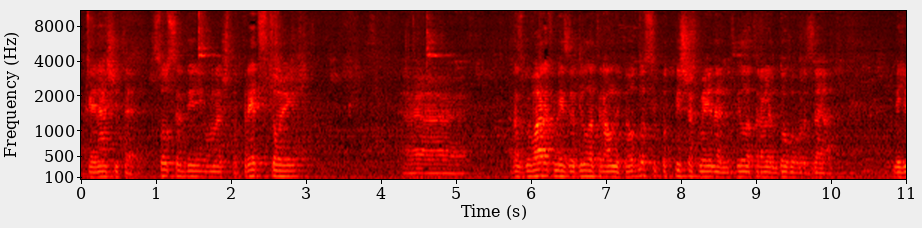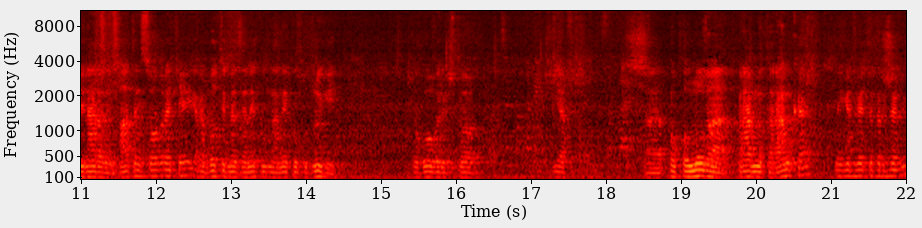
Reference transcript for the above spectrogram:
Така кај нашите соседи, она што предстои. Разговаравме и за билатералните односи, подпишавме еден билатерален договор за меѓународен патен сообраќај, работиме за неколку, на неколку други договори што ја пополнува правната рамка меѓу двете држави.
